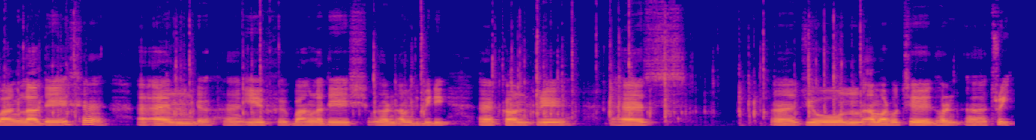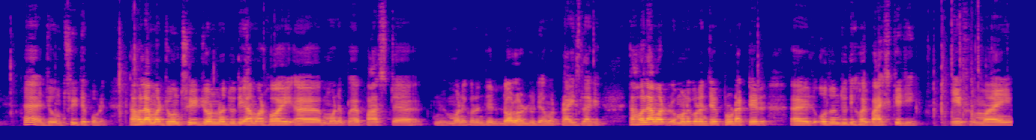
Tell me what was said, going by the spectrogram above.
Bangladesh হ্যাঁ অ্যান্ড ইফ বাংলাদেশ ধরেন আমি বিডি কান্ট্রি হ্যাজ জোন আমার হচ্ছে ধরেন থ্রি হ্যাঁ জোন থ্রিতে পড়ে। তাহলে আমার জোন থ্রির জন্য যদি আমার হয় আহ, মনে পাঁচ মনে করেন যে ডলার যদি আমার প্রাইস লাগে তাহলে আমার মনে করেন যে প্রোডাক্টের ওজন যদি হয় বাইশ কেজি ইফ মাই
